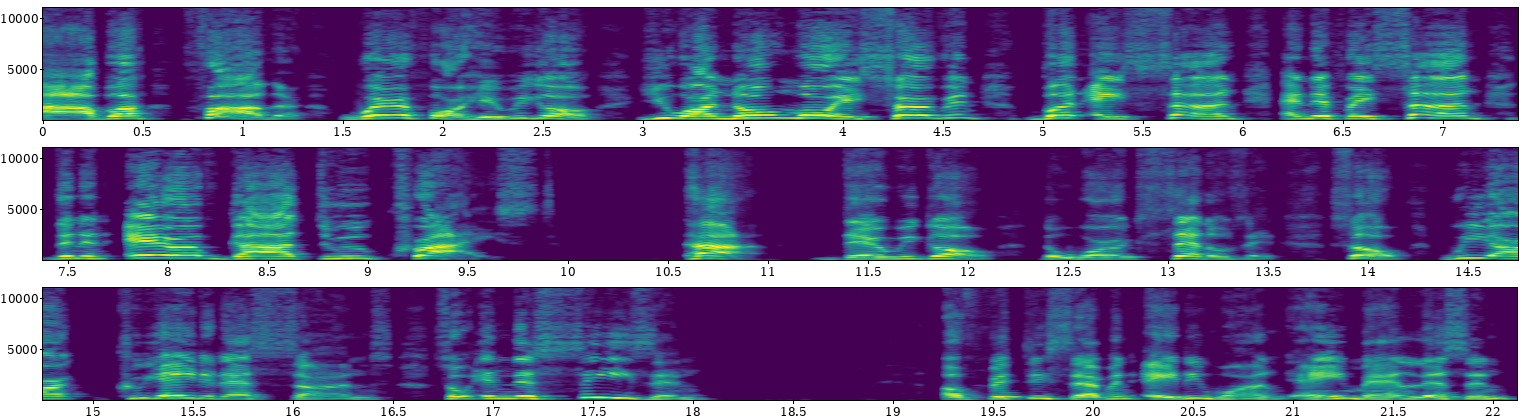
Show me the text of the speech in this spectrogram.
Abba, Father. Wherefore, here we go. You are no more a servant, but a son. And if a son, then an heir of God through Christ. Ha! There we go. The word settles it. So we are created as sons. So in this season, of 5781. Amen. Listen.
